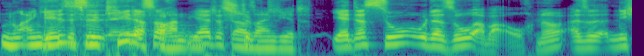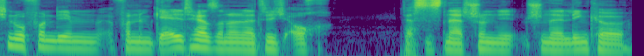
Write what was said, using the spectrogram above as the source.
nur ein Ja, gewisses das ist- Metier da vorhanden ja, das da stimmt. sein wird. Ja, das so oder so aber auch, ne? Also nicht nur von dem, von dem Geld her, sondern natürlich auch, das ist na, schon, schon eine linke,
